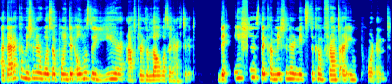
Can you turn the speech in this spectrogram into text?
A data commissioner was appointed almost a year after the law was enacted. The issues the commissioner needs to confront are important,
